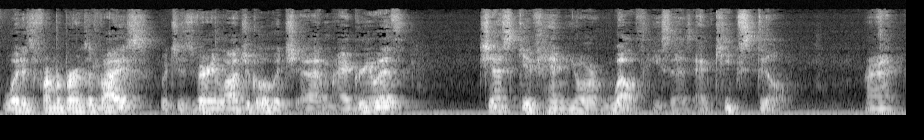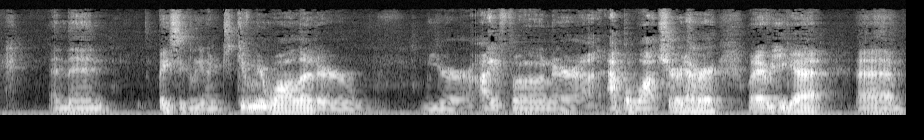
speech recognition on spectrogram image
What is Farmer Burns' advice? Which is very logical, which um, I agree with. Just give him your wealth, he says, and keep still, right? And then basically, you know, just give him your wallet or your iPhone or uh, Apple Watch or whatever, whatever you got. Um,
